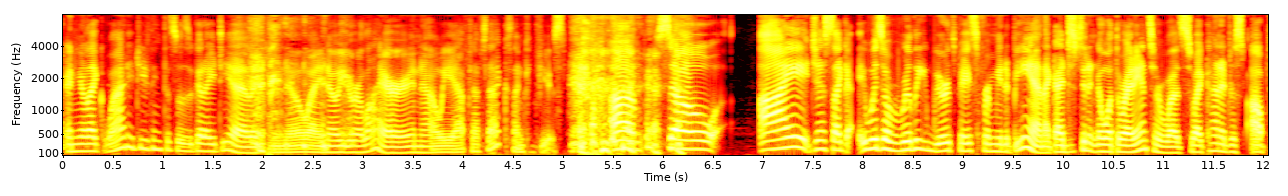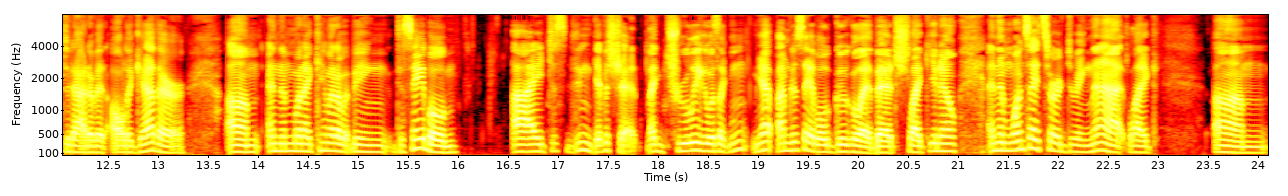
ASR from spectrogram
and you're like why did you think this was a good idea like you know I know you're a liar and now we have to have sex I'm confused um so I just like it was a really weird space for me to be in. Like I just didn't know what the right answer was, so I kind of just opted out of it altogether. Um, and then when I came out of it being disabled, I just didn't give a shit. Like truly, it was like, mm, yep, I'm disabled. Google it, bitch. Like you know. And then once I started doing that, like um,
